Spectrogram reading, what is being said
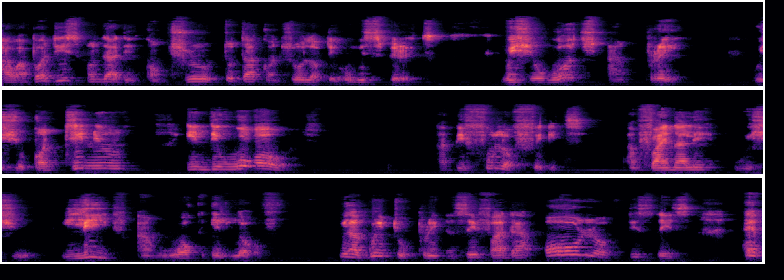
our bodies under the control, total control of the Holy Spirit. We should watch and pray. We should continue in the world and be full of faith. And finally, we should live and walk in love. We are going to pray and say, Father, all of these things help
